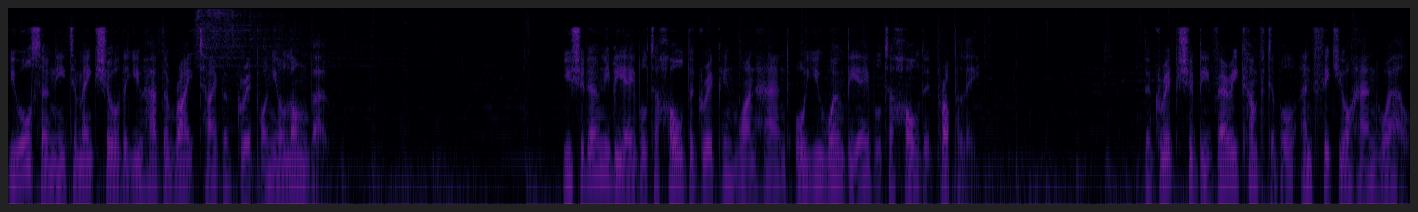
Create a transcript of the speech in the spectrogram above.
You also need to make sure that you have the right type of grip on your longbow. You should only be able to hold the grip in one hand or you won't be able to hold it properly the grip should be very comfortable and fit your hand well.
